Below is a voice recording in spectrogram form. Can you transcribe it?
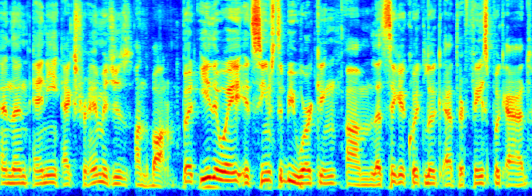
and then any extra images on the bottom. But either way, it seems to be working. Um, let's take a quick look at their Facebook ad.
